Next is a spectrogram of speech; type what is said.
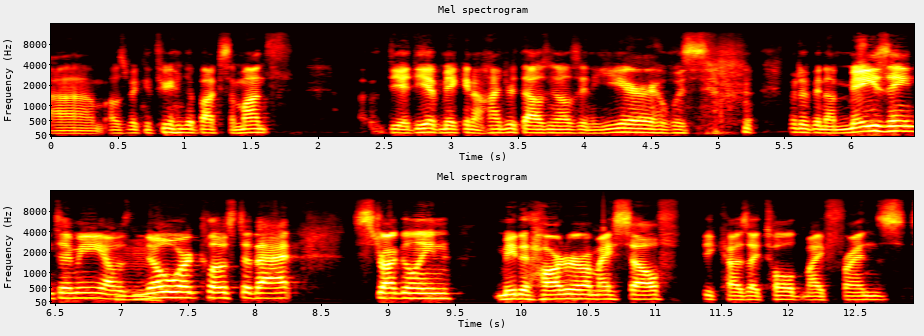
Um, I was making 300 bucks a month. The idea of making $100,000 in a year was would have been amazing to me. I was mm-hmm. nowhere close to that. Struggling made it harder on myself because I told my friends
